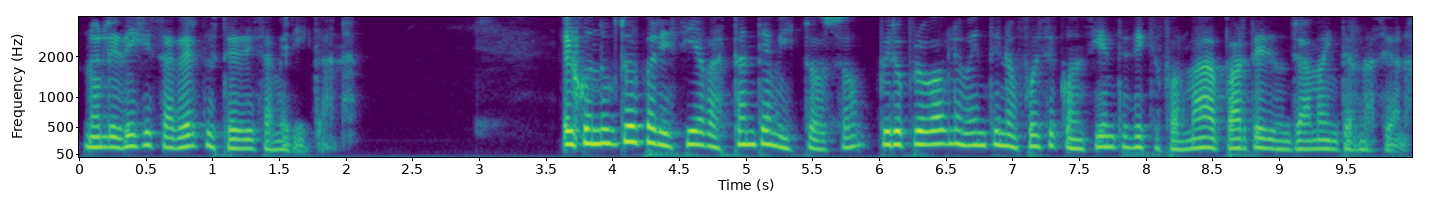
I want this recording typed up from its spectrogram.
No le deje saber que usted es americana. El conductor parecía bastante amistoso, pero probablemente no fuese consciente de que formaba parte de un drama internacional.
